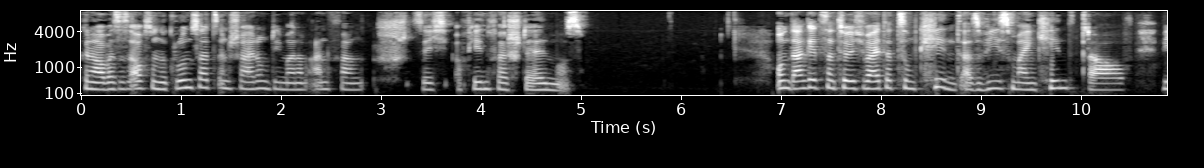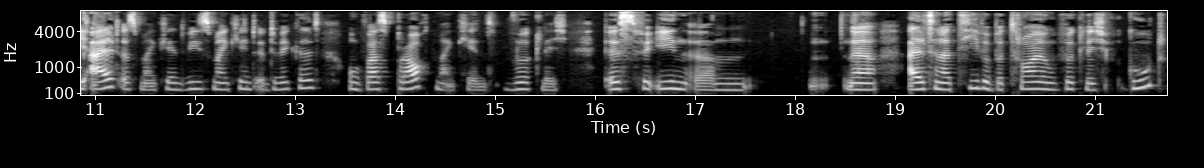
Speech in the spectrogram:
Genau, aber es ist auch so eine Grundsatzentscheidung, die man am Anfang sich auf jeden Fall stellen muss. Und dann geht's natürlich weiter zum Kind. Also wie ist mein Kind drauf? Wie alt ist mein Kind? Wie ist mein Kind entwickelt? Und was braucht mein Kind wirklich? Ist für ihn ähm, eine alternative Betreuung wirklich gut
